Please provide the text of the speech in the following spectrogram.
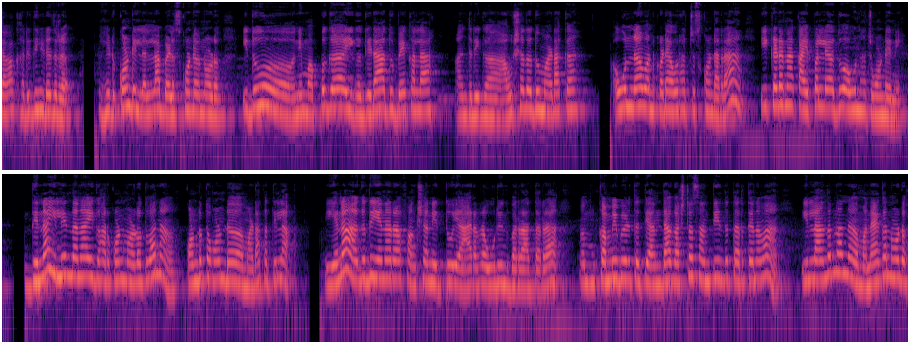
ಜಾಗ ಖರೀದಿ ಹಿಡಿದ್ರ. ಹಿಡ್ಕೊಂಡು ಇಲ್ಲೆಲ್ಲ ಬೆಳೆಸ್ಕೊಂಡೆ ನೋಡು. ಇದು ನಿಮ್ಮ ಅಪ್ಪಗ ಈಗ ಗಿಡ ಅದು ಬೇಕಲ್ಲ, ಅಂದ್ರೆ ಈಗ ಔಷಧ ಅದು ಮಾಡಕ. ಅವನ್ನ ಒಂದ್ ಕಡೆ ಅವ್ರು ಹಚ್ಚಿಸ್ಕೊಂಡಾರ, ಈ ಕಡೆ ನಾ ಕಾಯಿಪಲ್ಯ ಅದು ಅವ್ನ ಹಚ್ಕೊಂಡೇನಿ. ದಿನ ಇಲ್ಲಿಂದನ ನಾ ಈಗ ಹರ್ಕೊಂಡು ಮಾಡೋದ್ವನ, ಕೊಂಡು ತಗೊಂಡು ಮಾಡಕತ್ತಿಲ್ಲ. ಏನೋ ಆಗದೆ ಏನಾರ ಫಂಕ್ಷನ್ ಇತ್ತು ಯಾರ ಊರಿಂದ ಬರಾತಾರ ಕಮ್ಮಿ ಬೀಳ್ತೈತಿ, ಅಂದಾಗ ಅಷ್ಟ ಸಂತಿಯಿಂದ ತರ್ತೇನವ. ಇಲ್ಲ ಅಂದ್ರೆ ನಾನು ಮನ್ಯಾಗ ನೋಡು.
